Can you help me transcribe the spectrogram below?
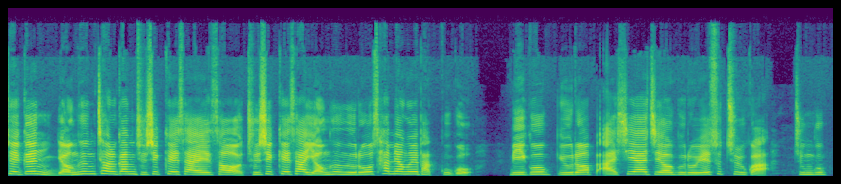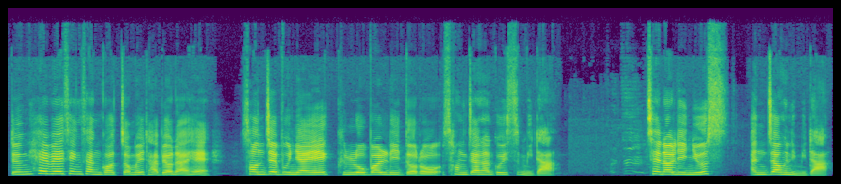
최근 영흥철강 주식회사에서 주식회사 영흥으로 사명을 바꾸고 미국, 유럽, 아시아 지역으로의 수출과 중국 등 해외 생산 거점을 다변화해 선제 분야의 글로벌 리더로 성장하고 있습니다. 채널리 뉴스 안정은입니다.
